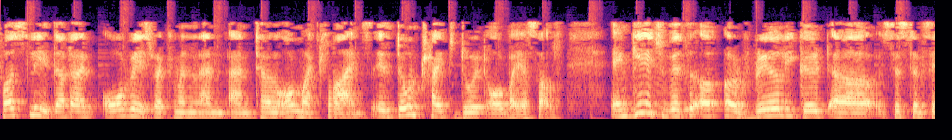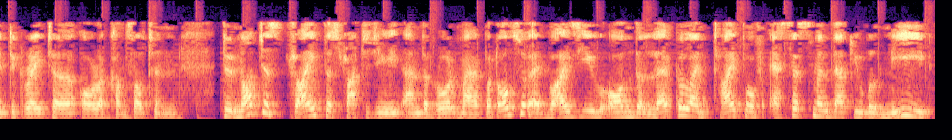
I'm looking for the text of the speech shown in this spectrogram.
firstly that I always recommend and, and tell all my clients is don't try to do it all by yourself. Engage with a, a really good uh, systems integrator or a consultant to not just drive the strategy and the roadmap, but also advise you on the level and type of assessment that you will need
